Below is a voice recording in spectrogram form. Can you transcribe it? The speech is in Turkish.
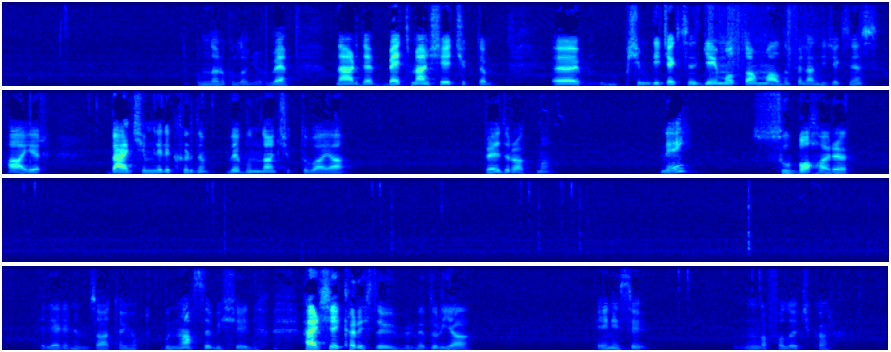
bunları kullanıyorum ve nerede Batman şeye çıktım. Ee, şimdi diyeceksiniz game moddan mı aldın falan diyeceksiniz. Hayır. Ben çimleri kırdım ve bundan çıktı baya. Bedrock mı? Ne? Su baharı. Pelerinim zaten yoktu. Bu nasıl bir şeydi? Her şey karıştı birbirine. Dur ya. En iyisi kafalığı çıkar.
